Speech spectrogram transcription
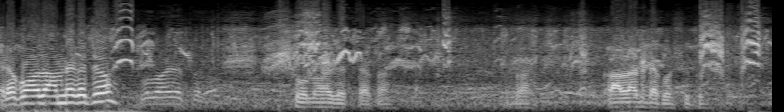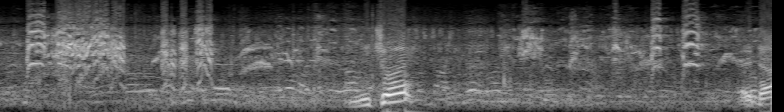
এটা কত দাম রেখেছো? ষোলো হাজার টাকা। কালার দেখো শুধু। নিচয়। এটা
